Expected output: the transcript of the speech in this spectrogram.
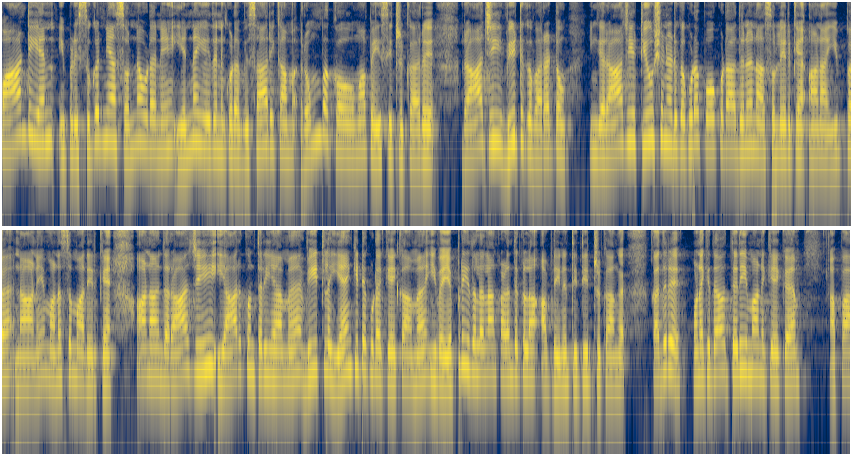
பாண்டியன் இப்படி சுகன்யா சொன்ன உடனே என்ன ஏதுன்னு கூட விசாரிக்காம ரொம்ப கோபமாக பேசிகிட்டு இருக்காரு ராஜி வீட்டுக்கு வரட்டும். இங்கே ராஜி டியூஷன் எடுக்க கூட போகக்கூடாதுன்னு நான் சொல்லியிருக்கேன். ஆனால் இப்போ நானே மனசு மாறியிருக்கேன். ஆனால் இந்த ராஜி யாருக்கும் தெரியாமல் வீட்டில் என்கிட்ட கூட கேட்காம இவ எப்படி இதிலலாம் கலந்துக்கலாம் அப்படின்னு திட்டிகிட்டு இருக்காங்க கதிரு உனக்கு ஏதாவது தெரியுமான்னு கேட்க அப்பா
